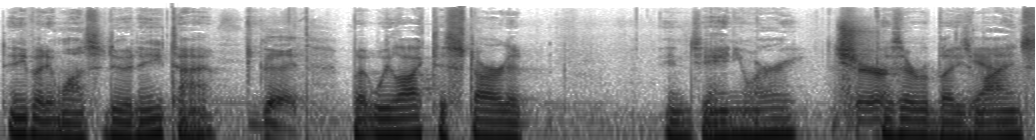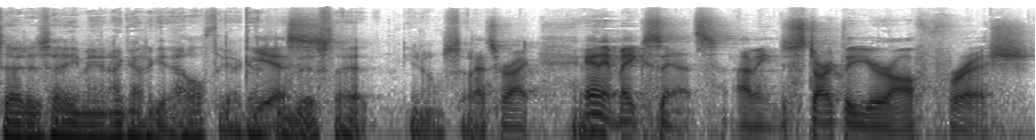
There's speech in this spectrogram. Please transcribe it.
to anybody who wants to do it anytime. Good. But we like to start it in January Sure. because everybody's Yeah. mindset is, hey, man, I got to get healthy. I got to Yes. do this, that. You know, so That's right, and it makes sense. I mean, to start the year off fresh.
